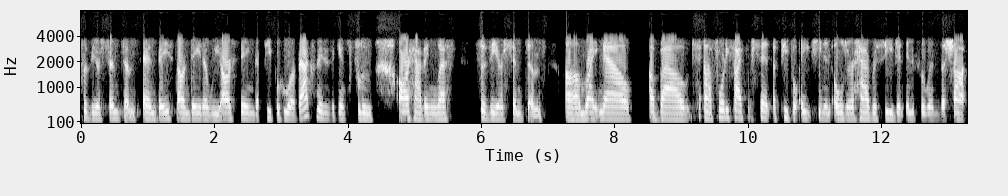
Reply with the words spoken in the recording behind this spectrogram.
severe symptoms. And based on data, we are seeing that people who are vaccinated against flu are having less severe symptoms. Um, right now, about uh, 45% of people 18 and older have received an influenza shot.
